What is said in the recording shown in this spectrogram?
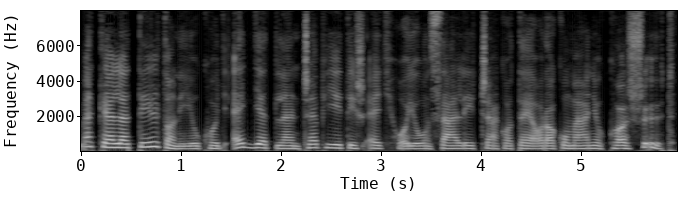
meg kellett tiltaniuk, hogy egyetlen cseppjét is egy hajón szállítsák a tearakományokkal, sőt,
